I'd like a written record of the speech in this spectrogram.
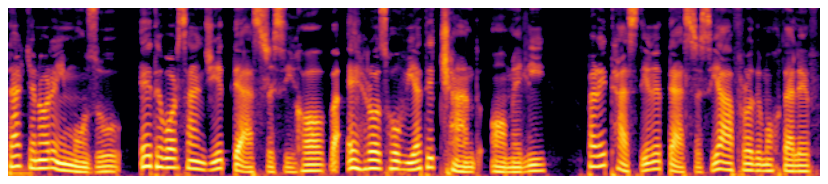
در کنار این موضوع اعتبار سنجی دسترسی ها و احراز هویت چند عاملی برای تصدیق دسترسی افراد مختلف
